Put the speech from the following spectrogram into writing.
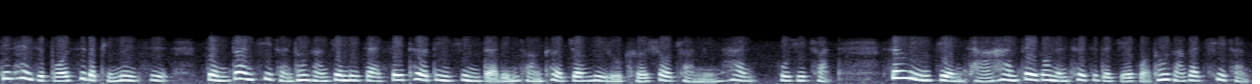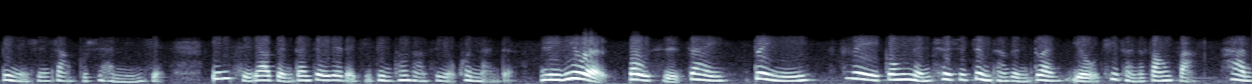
丁汉斯博士的评论是：诊断气喘通常建立在非特定性的临床特征，例如咳嗽、喘鸣和呼吸喘。生理检查和肺功能测试的结果通常在气喘病人身上不是很明显，因此要诊断这一类的疾病通常是有困难的。Reviewer Boss 在对于肺功能测试正常诊断有气喘的方法和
